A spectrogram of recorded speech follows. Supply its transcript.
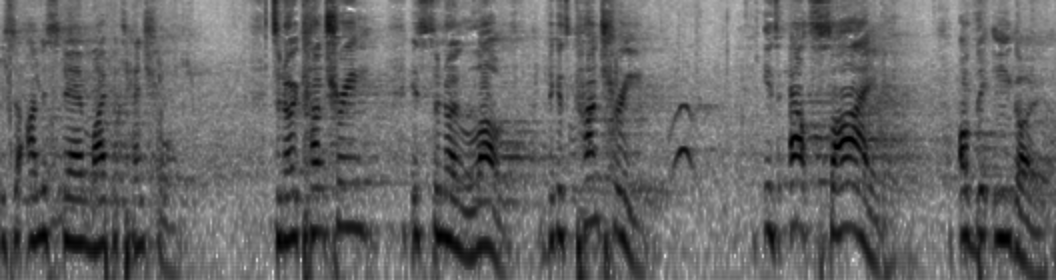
is to understand my potential. To know country is to know love. Because country is outside of the ego.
